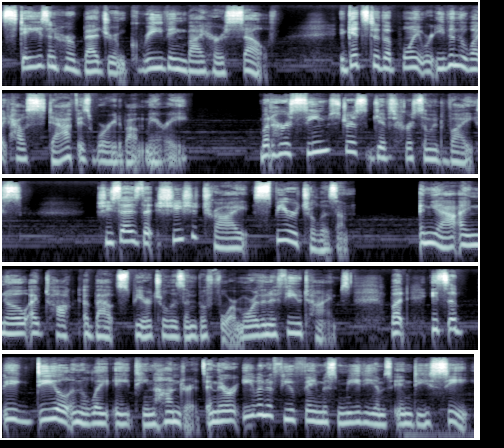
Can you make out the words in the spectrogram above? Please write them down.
stays in her bedroom, grieving by herself. It gets to the point where even the White House staff is worried about Mary. But her seamstress gives her some advice. She says that she should try spiritualism. And yeah, I know I've talked about spiritualism before more than a few times, but it's a big deal in the late 1800s, and there are even a few famous mediums in DC,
